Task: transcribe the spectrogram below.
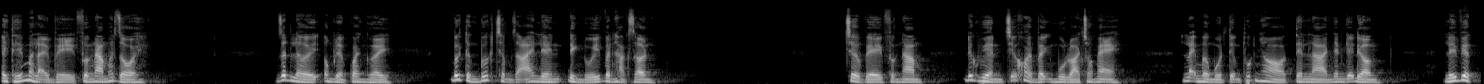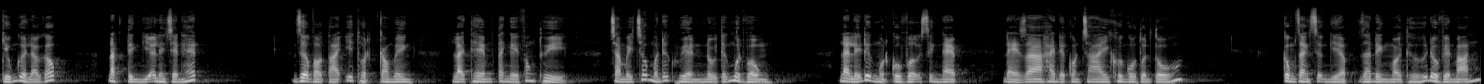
ấy thế mà lại về phương Nam mất rồi. Dứt lời ông liền quay người, bước từng bước chậm rãi lên đỉnh núi Vân Hạc Sơn. Trở về phương Nam, Đức Huyền chữa khỏi bệnh mù loà cho mẹ, lại mở một tiệm thuốc nhỏ tên là Nhân Nghĩa Đường, lấy việc cứu người là gốc, đặt tình nghĩa lên trên hết. Dựa vào tài y thuật cao minh, lại thêm tay nghề phong thủy, chẳng mấy chốc mà Đức Huyền nổi tiếng một vùng, lại lấy được một cô vợ xinh đẹp, đẻ ra hai đứa con trai khôi ngô tuấn tú. Công danh sự nghiệp, gia đình mọi thứ đều viên mãn.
